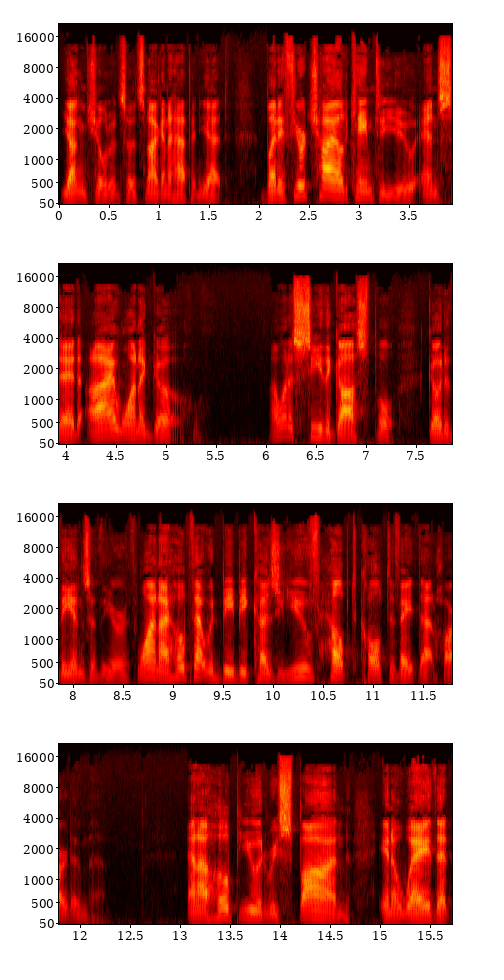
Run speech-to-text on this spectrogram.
young children, so it's not going to happen yet. But if your child came to you and said, I want to go, I want to see the gospel go to the ends of the earth. One, I hope that would be because you've helped cultivate that heart in them. And I hope you would respond in a way that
